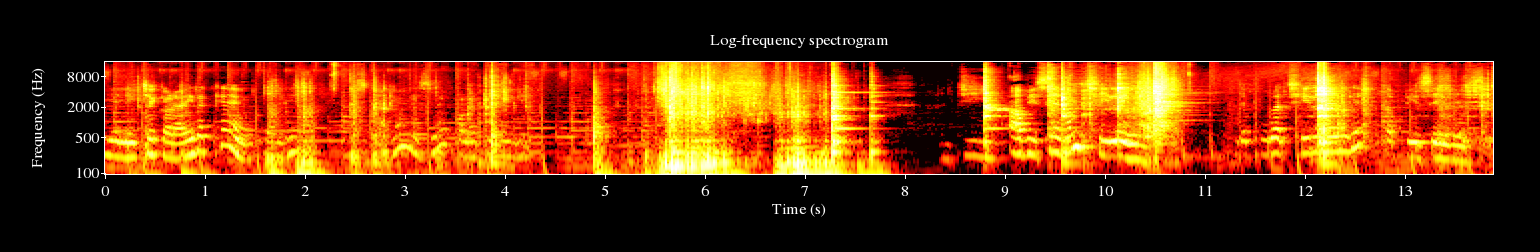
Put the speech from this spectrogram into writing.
ये नीचे कढ़ाई रखे हैं, ऊपर ही। हम इसमें पलट लेंगे जी, अब इसे हम छीलेंगे। जब पूरा छील लेंगे, तब पीसेंगे इसे।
